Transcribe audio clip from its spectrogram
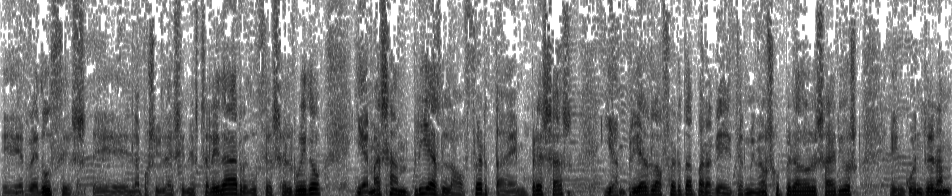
eh, reduces eh, la posibilidad de siniestralidad, reduces el ruido y además amplías la oferta a empresas y amplías la oferta para que determinados operadores aéreos encuentren a,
